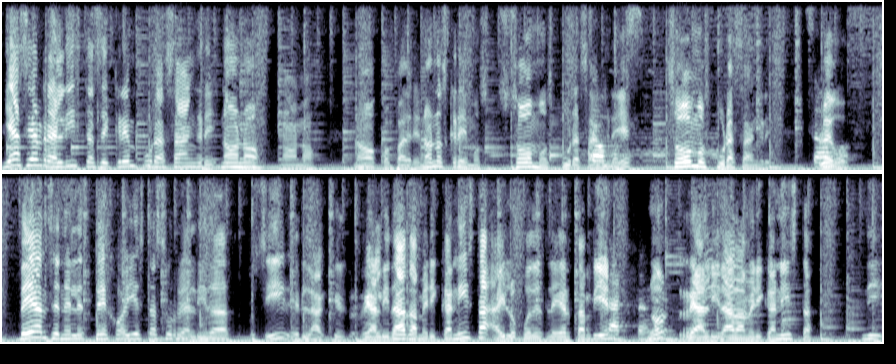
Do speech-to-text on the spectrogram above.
ya sean realistas, se creen pura sangre. No, no, no, no. No, compadre, no nos creemos. Somos pura sangre, ¿eh? Somos pura sangre. Somos. Luego, véanse en el espejo, ahí está su realidad. Pues sí, la que- realidad americanista, ahí lo puedes leer también, ¿no? Realidad americanista. Y,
